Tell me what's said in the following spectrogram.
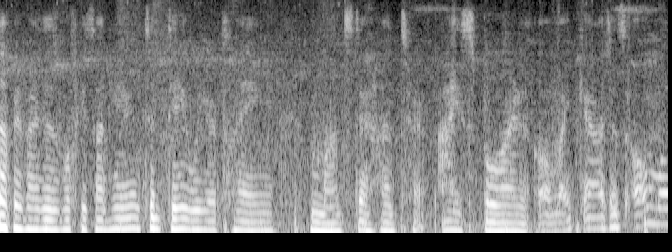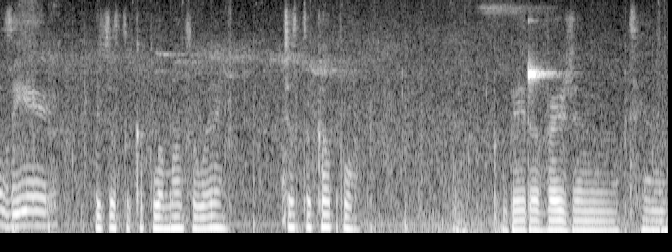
is up everybody, this is Wolfye-San here, and today we are playing Monster Hunter Iceborne. Oh my gosh, it's almost here. It's just a couple of months away. Just a couple. Beta version 10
